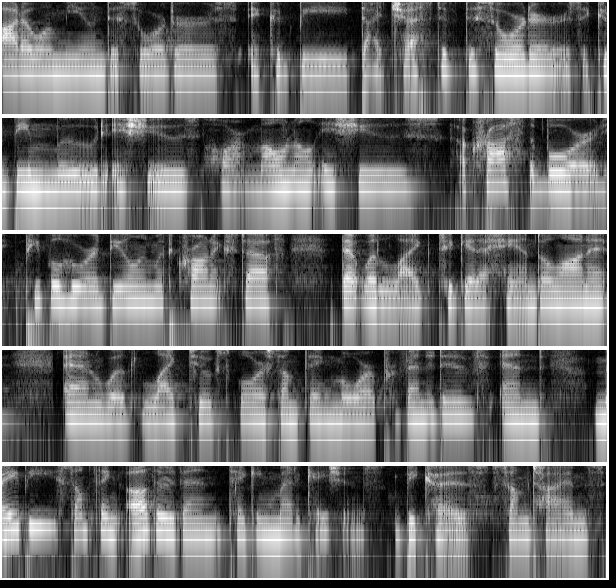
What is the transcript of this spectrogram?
autoimmune disorders, it could be digestive disorders, it could be mood issues, hormonal issues. Across the board, people who are dealing with chronic stuff that would like to get a handle on it and would like to explore something more preventative and maybe something other than taking medications because sometimes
